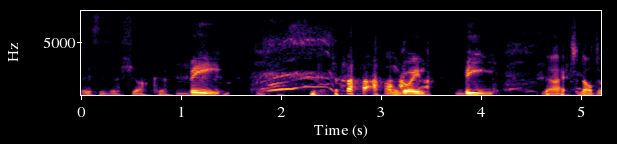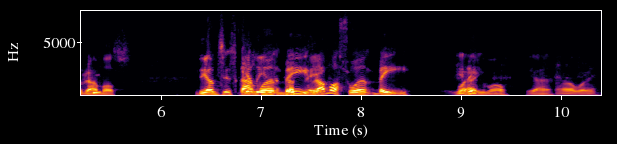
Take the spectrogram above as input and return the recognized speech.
This is a shocker. B. I'm going B. No, it's not Ramos. The answer is That Kylian weren't B. Ramos weren't B. Yeah, were he? well, yeah. Oh, worry.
